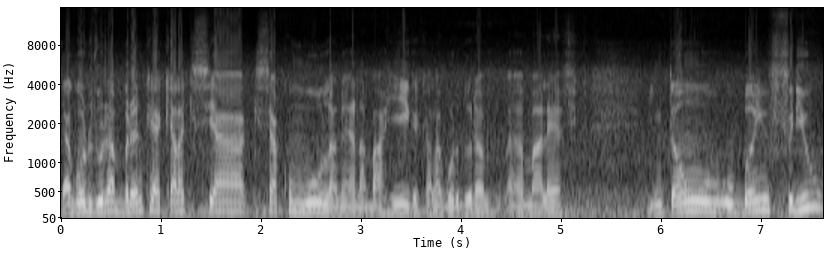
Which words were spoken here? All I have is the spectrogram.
e a gordura branca é aquela que se, a, que se acumula né, na barriga, aquela gordura uh, maléfica. Então o, banho frio,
